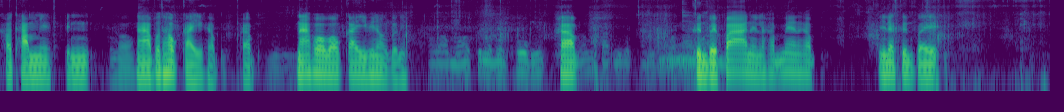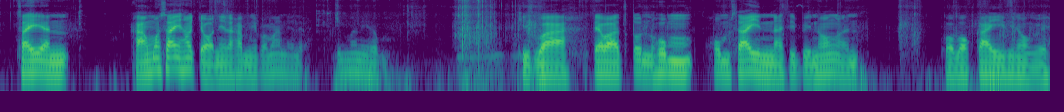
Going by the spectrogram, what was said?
เขาทำนี่เป็นของเขานาพ่อเท่าไก่ครับครับนาพ่อเบาไก่พี่น้องตัวนี้เอาเราหมอขึ้นมาบนโคกนี้ครับแล้วมาตัดนี่แบบนี้ขึ้นไปป้านี่แหละครับ แม่นะครับ นี่แหละขึ้นไปใส่อันขางมอไซค์เขาจอดนี่แหละครับนี่ประมาณนี้แหละขึ้นมานี่ครับคิดว่า แต่ว่าต้นโฮมโฮมไซน์น่าสิเป็นห้องอันพอเบาไก่พี่น้องเลย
